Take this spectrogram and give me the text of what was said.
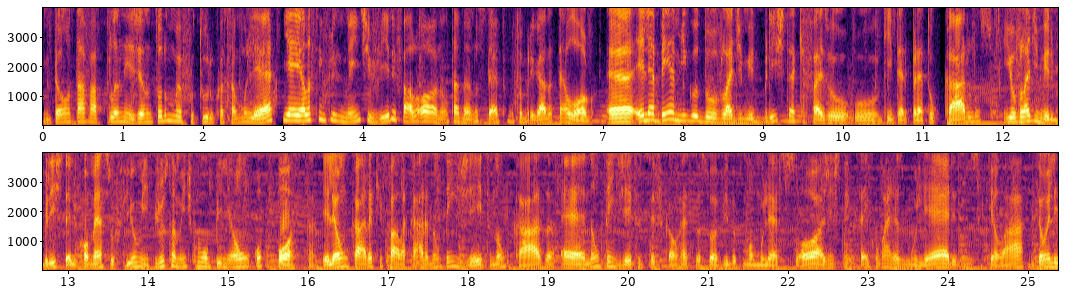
Então eu tava planejando todo o meu futuro com essa mulher. E aí ela simplesmente vira e fala: Ó, oh, não tá dando certo, muito obrigado, até logo. É, ele é bem amigo do Vladimir Brista, que faz o, o. que interpreta o Carlos. E o Vladimir Brista, ele começa o filme justamente com uma opinião oposta. Ele é um cara que fala: Cara, não tem jeito, não casa, é, não tem jeito de você ficar o resto da sua vida com uma mulher só. A gente tem que sair com várias mulheres, não sei o que lá. Então ele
